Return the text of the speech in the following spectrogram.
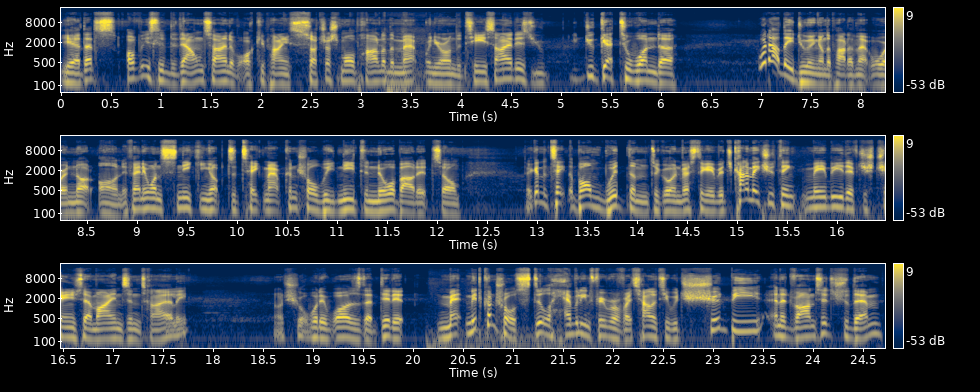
Yeah, that's obviously the downside of occupying such a small part of the map when you're on the T side is you you get to wonder what are they doing on the part of the map we're not on? If anyone's sneaking up to take map control, we need to know about it. So they're going to take the bomb with them to go investigate, which kind of makes you think maybe they've just changed their minds entirely. Not sure what it was that did it. Mid control still heavily in favor of Vitality, which should be an advantage to them.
